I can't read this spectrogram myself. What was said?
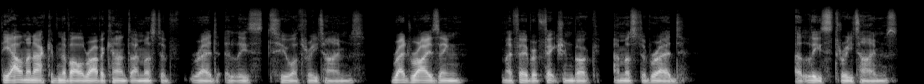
The Almanac of Naval Ravikant, I must have read at least two or three times. Red Rising, my favorite fiction book, I must have read at least three times.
